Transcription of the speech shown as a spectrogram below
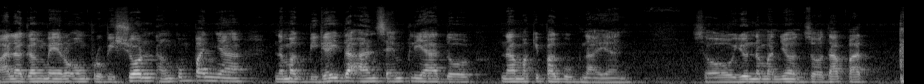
malagang mayroong probisyon ang kumpanya na magbigay daan sa empleyado na makipag-ugnayan. So, yun naman yun. So, dapat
